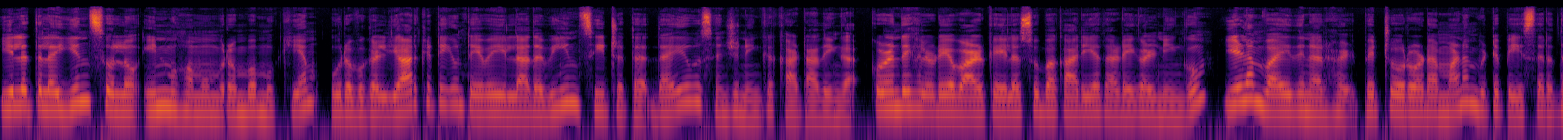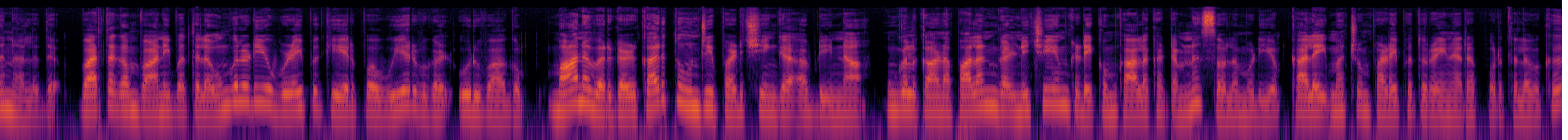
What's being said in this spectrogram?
இல்லத்துல இன் சொல்லும் இன்முகமும் ரொம்ப முக்கியம். உறவுகள் யார்கிட்டயும் தேவையில்லாத வீண் சீற்றத்தை தயவு செஞ்சு நீங்க காட்டாதீங்க. குழந்தைகளுடைய உங்களுடைய வாழ்க்கையில சுபகாரிய தடைகள் நீங்கும். இளம் வயதினர்கள் பெற்றோரோட மனம் விட்டு பேசுறது நல்லது. வர்த்தகம் வாணிபத்துல உங்களுடைய உழைப்புக்கு ஏற்ப உயர்வுகள் உருவாகும். மாணவர்கள் கருத்தூன்றி படிச்சீங்க அப்படின்னா உங்களுக்கான பலன்கள் நிச்சயம் கிடைக்கும் காலகட்டம்னு சொல்ல முடியும். கலை மற்றும் படைப்பு துறையினரை பொறுத்தளவுக்கு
